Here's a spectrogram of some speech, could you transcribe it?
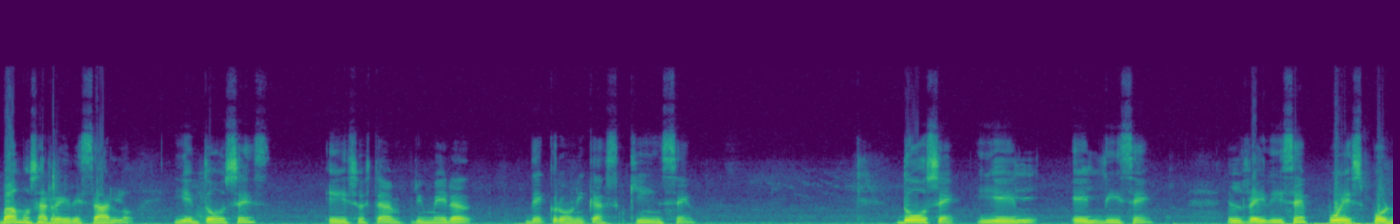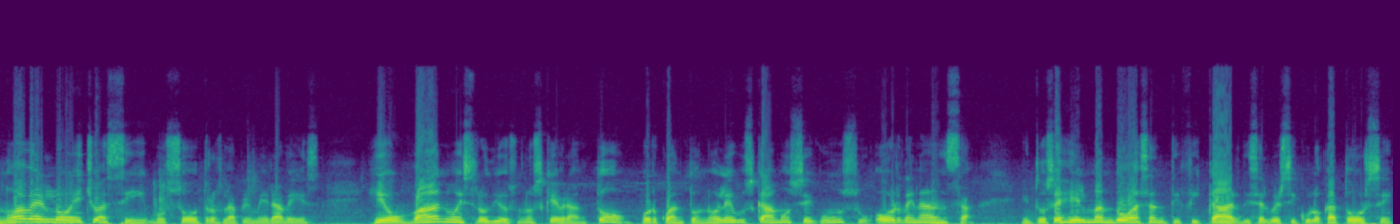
vamos a regresarlo. Y entonces, eso está en primera de Crónicas 15, 12, y él, él dice, el rey dice, pues por no haberlo hecho así vosotros la primera vez, Jehová nuestro Dios nos quebrantó, por cuanto no le buscamos según su ordenanza. Entonces él mandó a santificar, dice el versículo 14,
